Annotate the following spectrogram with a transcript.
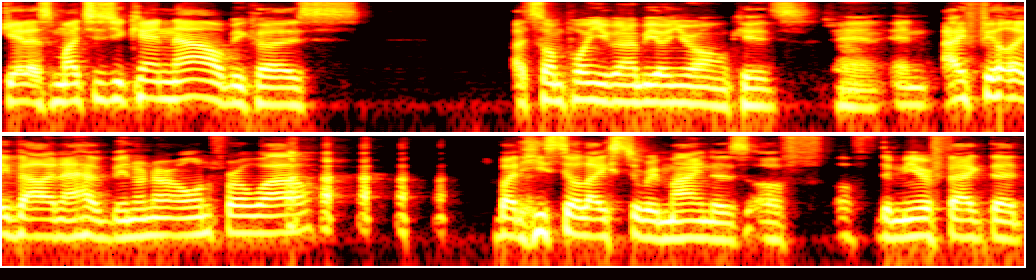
get as much as you can now because at some point you're gonna be on your own, kids." Sure. And and I feel like Val and I have been on our own for a while, but he still likes to remind us of of the mere fact that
